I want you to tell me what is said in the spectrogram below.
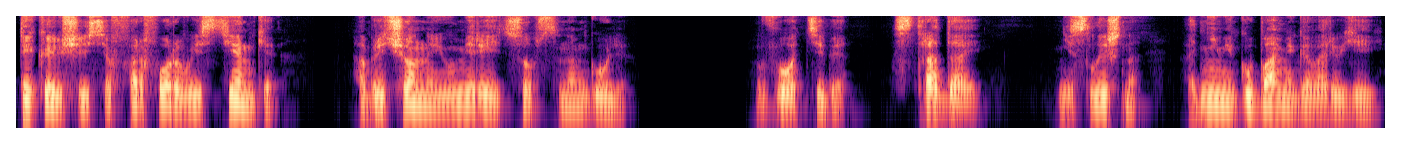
тыкающейся в фарфоровые стенки, обреченной умереть в собственном гуле. «Вот тебе, страдай!» Неслышно, одними губами говорю ей.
